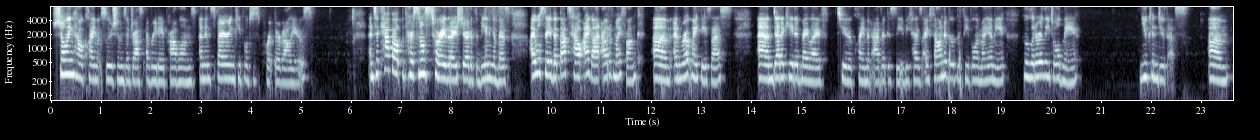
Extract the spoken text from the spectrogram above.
showing how climate solutions address everyday problems and inspiring people to support their values. And to cap out the personal story that I shared at the beginning of this, I will say that that's how I got out of my funk um, and wrote my thesis and dedicated my life to climate advocacy because I found a group of people in Miami who literally told me, you can do this. Um,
